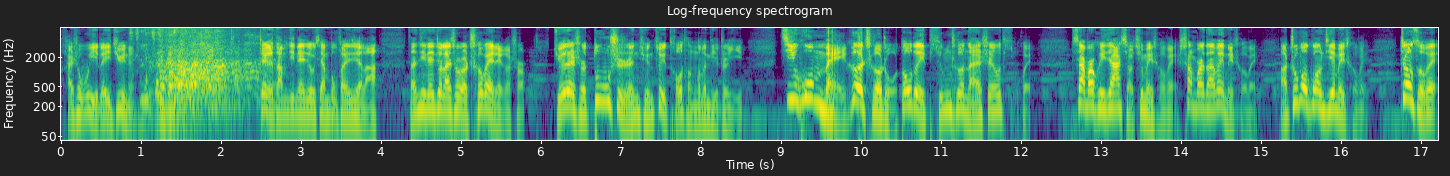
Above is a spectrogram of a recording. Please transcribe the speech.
还是物以类聚呢？这个咱们今天就先不分析了啊，咱今天就来说说车位这个事儿，绝对是都市人群最头疼的问题之一，几乎每个车主都对停车难深有体会。下班回家，小区没车位；上班单位没车位啊！周末逛街没车位。正所谓，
